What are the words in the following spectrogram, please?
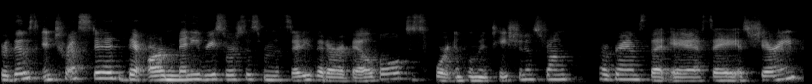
For those interested, there are many resources from the study that are available to support implementation of strong programs that ASA is sharing.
